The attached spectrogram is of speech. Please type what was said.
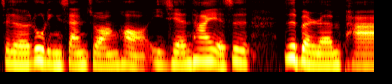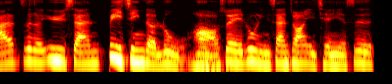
这个鹿林山庄哈，以前它也是日本人爬这个玉山必经的路哈，所以鹿林山庄以前也是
